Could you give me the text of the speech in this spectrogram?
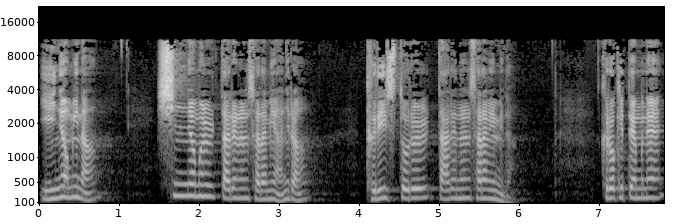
이념이나 신념을 따르는 사람이 아니라 그리스도를 따르는 사람입니다. 그렇기 때문에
